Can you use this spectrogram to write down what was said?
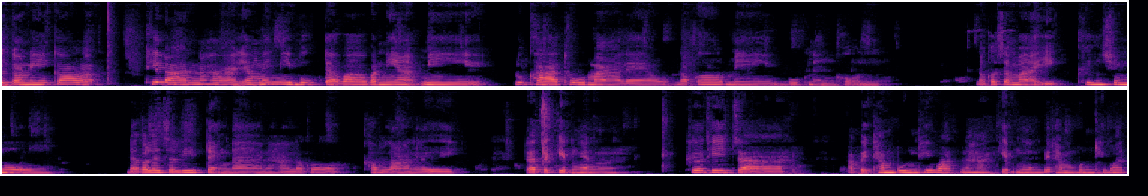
คือตอนนี้ก็ที่ร้านนะคะ ยังไม่มีบุ๊กแต่ว่าวันเนี้ยมีลูกค้าโทรมาแล้ว แล้วก็มีบุ๊กหนึ่งคน แล้วก็จะมาอีกครึ่งชั่วโมง แล้วก็เลยจะรีบแต่งหน้านะคะ แล้วก็เข้าร้านเลยเราจะเก็บเงินเพื่อที่จะเอาไปทำบุญที่วัดนะคะ เก็บเงินไปทำบุญที่วัด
